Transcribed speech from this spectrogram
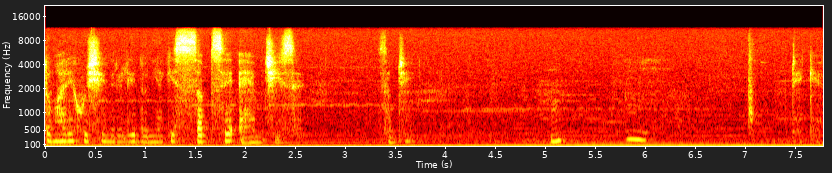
تمہاری خوشی میرے لیے دنیا کی سب سے اہم چیز ہے۔ سمجھی؟ ٹھیک ہے۔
